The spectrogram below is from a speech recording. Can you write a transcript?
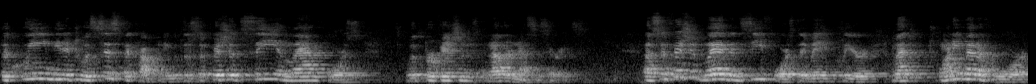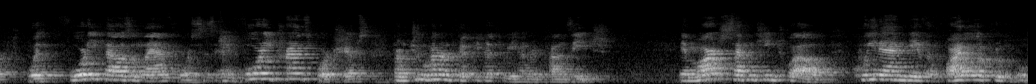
the Queen needed to assist the company with a sufficient sea and land force with provisions and other necessaries. A sufficient land and sea force, they made clear, meant 20 men of war with 40,000 land forces and 40 transport ships from 250 to 300 tons each. In March 1712, Queen Anne gave the final approval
